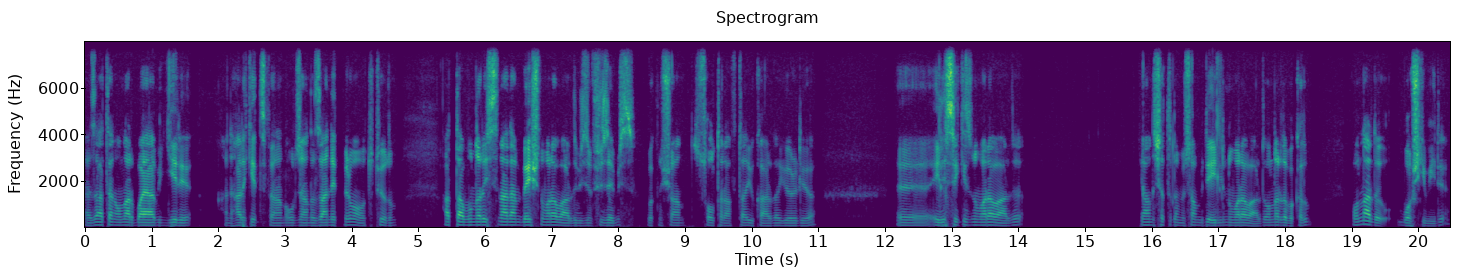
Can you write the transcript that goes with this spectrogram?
Ya zaten onlar bayağı bir geri hani hareket falan olacağını da zannetmiyorum ama tutuyordum. Hatta bunlara istinaden 5 numara vardı bizim füzemiz. Bakın şu an sol tarafta yukarıda görülüyor. Ee, 58 numara vardı. Yanlış hatırlamıyorsam bir de 50 numara vardı. Onlara da bakalım. Onlar da boş gibiydi.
